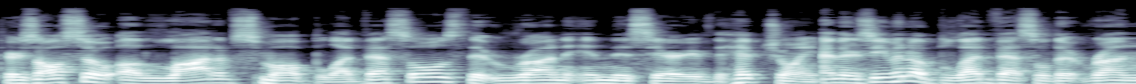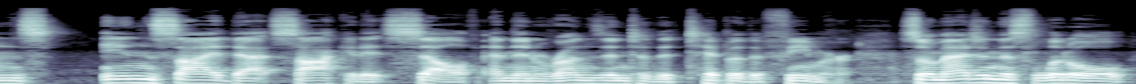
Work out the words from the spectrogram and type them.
there's also a lot of small blood vessels that run in this area of the hip joint. And there's even a blood vessel that runs inside that socket itself and then runs into the tip of the femur. So imagine this little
